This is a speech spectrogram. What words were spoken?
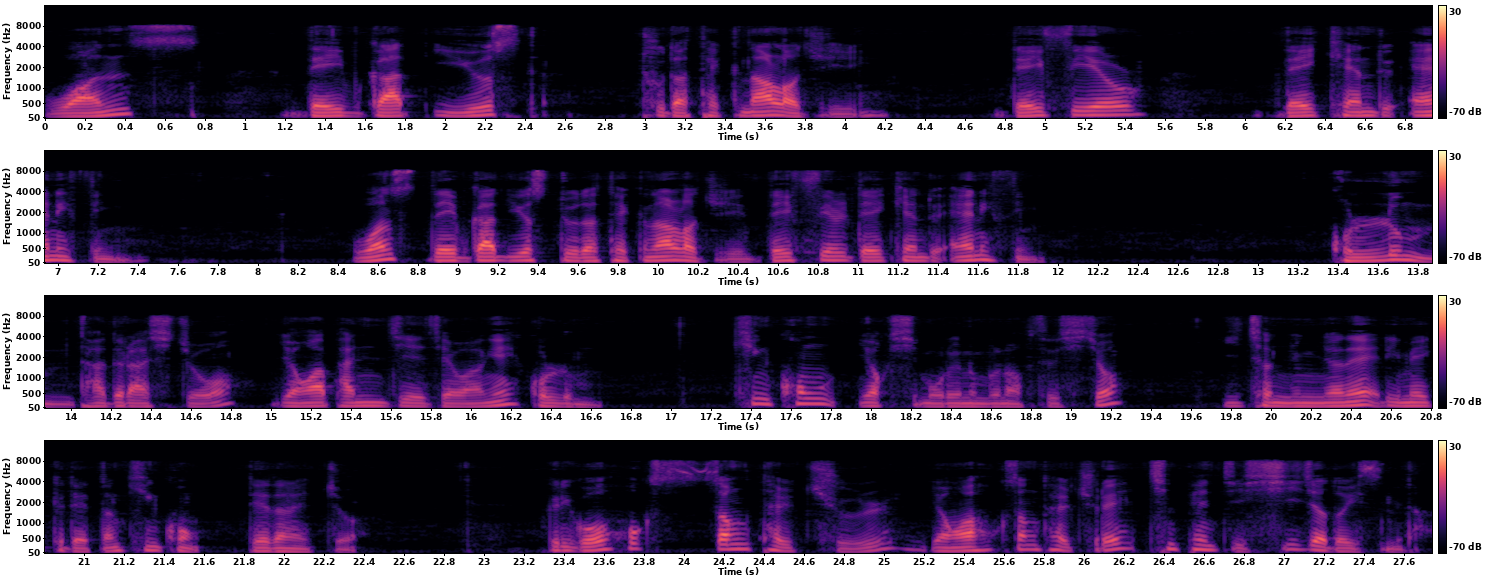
Once they've got used to the technology, they feel they can do anything. Once they've got used to the technology, they feel they can do anything. 골룸 다들 아시죠? 영화 반지의 제왕의 골룸. 킹콩 역시 모르는 분 없으시죠? 2006년에 리메이크 됐던 킹콩 대단했죠. 그리고 혹성 탈출, 영화 혹성 탈출의 침팬지 시저도 있습니다.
